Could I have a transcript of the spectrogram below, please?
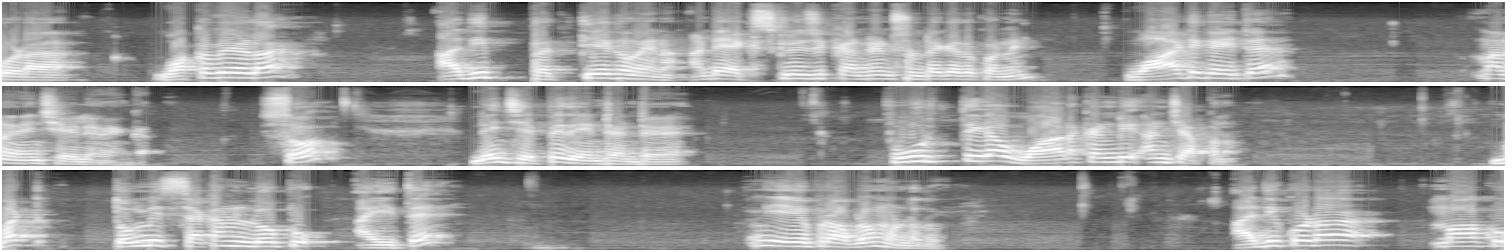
కూడా ఒకవేళ అది ప్రత్యేకమైన అంటే ఎక్స్క్లూజివ్ కంటెంట్స్ ఉంటాయి కదా కొన్ని వాటికైతే మనం ఏం చేయలేము ఇంకా. సో నేను చెప్పేది ఏంటంటే పూర్తిగా వాడకండి అని చెప్పను. బట్ తొమ్మిది సెకండ్ లోపు అయితే ఏ ప్రాబ్లం ఉండదు. అది కూడా మాకు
